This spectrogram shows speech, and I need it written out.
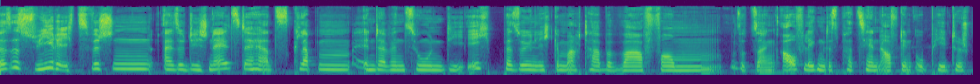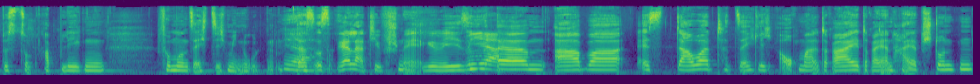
Das ist schwierig. Zwischen, also die schnellste Herzklappenintervention, die ich persönlich gemacht habe, war vom sozusagen Auflegen des Patienten auf den OP-Tisch bis zum Ablegen 65 Minuten. Ja. Das ist relativ schnell gewesen. Ja. Ähm, aber es dauert tatsächlich auch mal drei, dreieinhalb Stunden.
